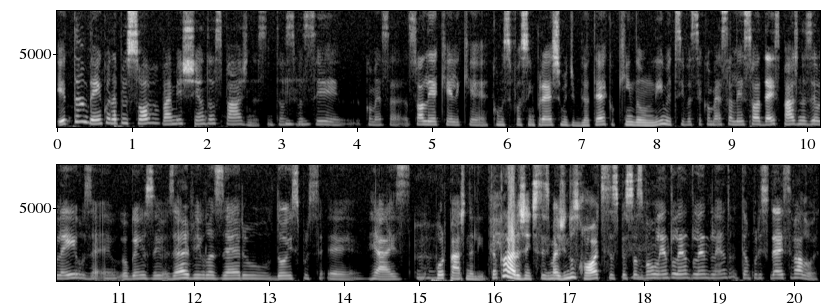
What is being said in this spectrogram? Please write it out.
e também quando a pessoa vai mexendo as páginas. Então, uhum. se você começa só a ler aquele que é como se fosse um empréstimo de biblioteca, o Kindle Unlimited, se você começa a ler só 10 páginas, eu leio, eu ganho 0,02% é, reais uhum. por página lida. Então, claro, gente, vocês imaginam os hots, as pessoas vão lendo, lendo, lendo, lendo, então por isso dá esse valor.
